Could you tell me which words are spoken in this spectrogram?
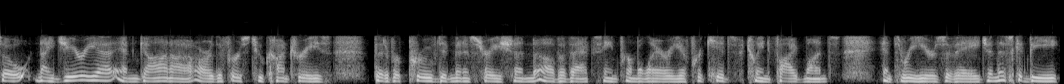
So Nigeria and Ghana are the first two countries that have approved administration of a vaccine for malaria for kids between five months and three years of age. And this could be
